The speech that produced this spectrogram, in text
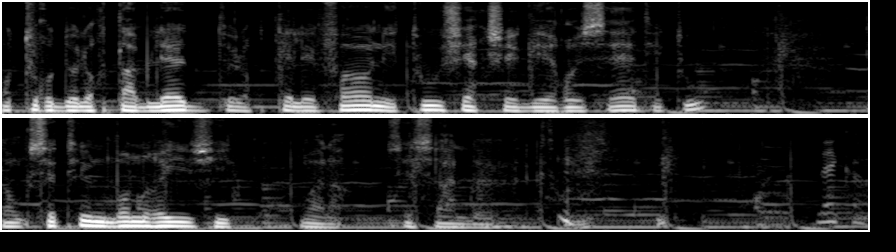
autour de leur tablette, de leur téléphone et tout, chercher des recettes et tout. Donc c'était une bonne réussite. Voilà, c'est ça le. D'accord.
